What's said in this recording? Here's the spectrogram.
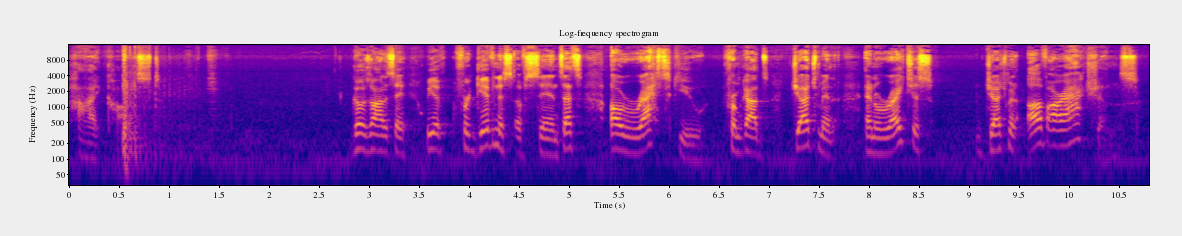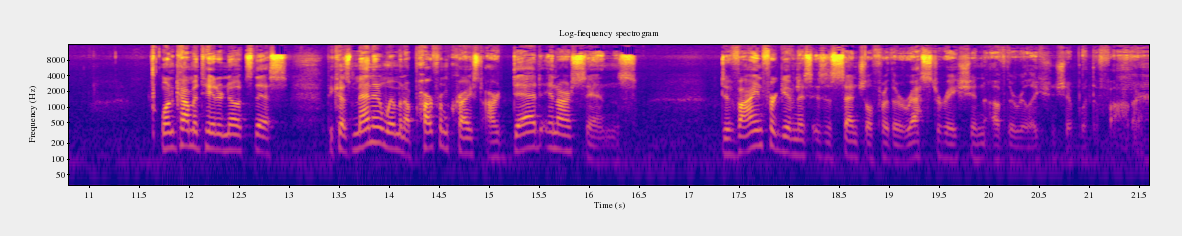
high cost goes on to say we have forgiveness of sins. That's a rescue from God's judgment and righteous judgment of our actions. One commentator notes this because men and women apart from Christ are dead in our sins, divine forgiveness is essential for the restoration of the relationship with the Father.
